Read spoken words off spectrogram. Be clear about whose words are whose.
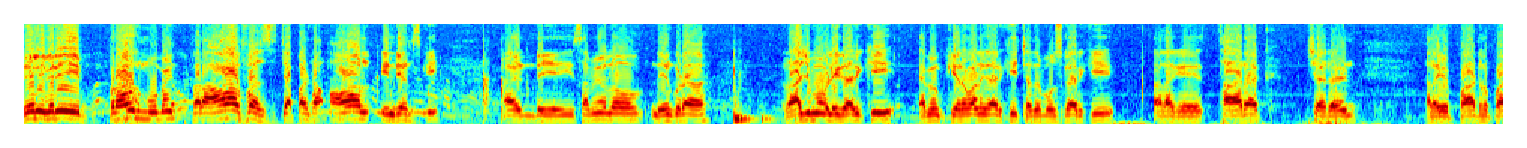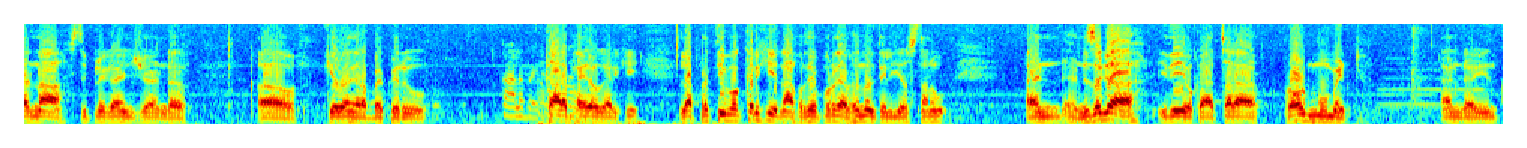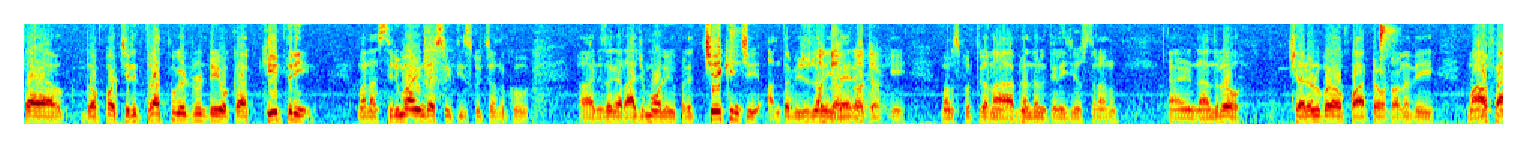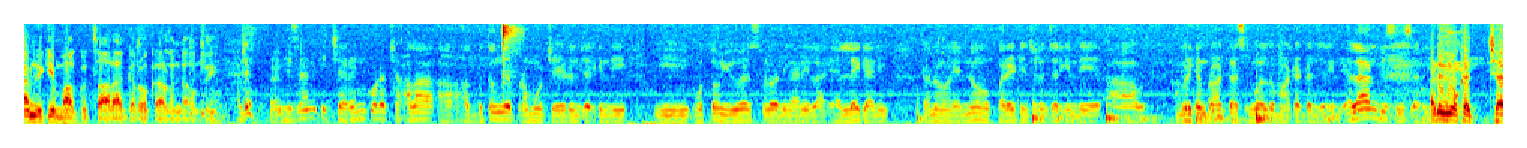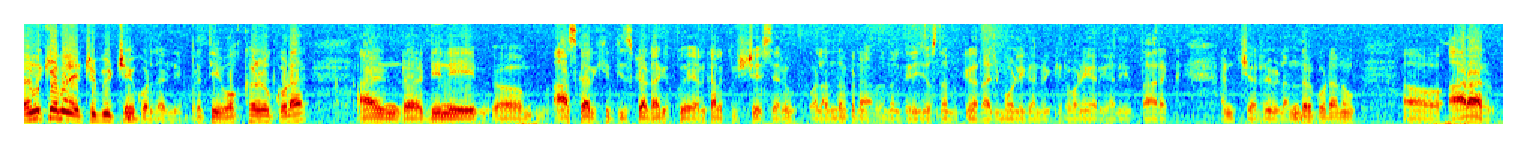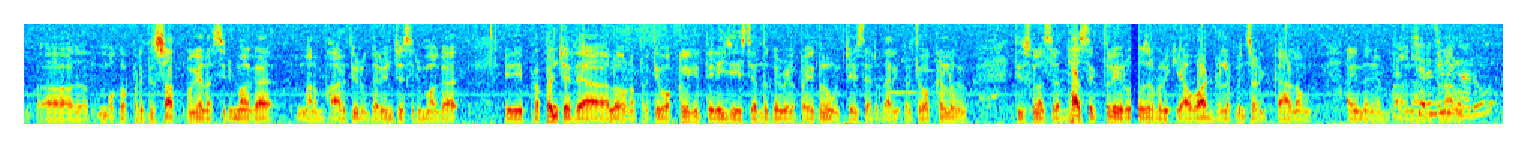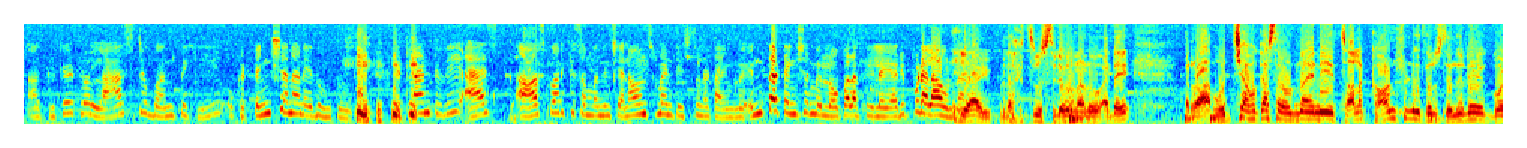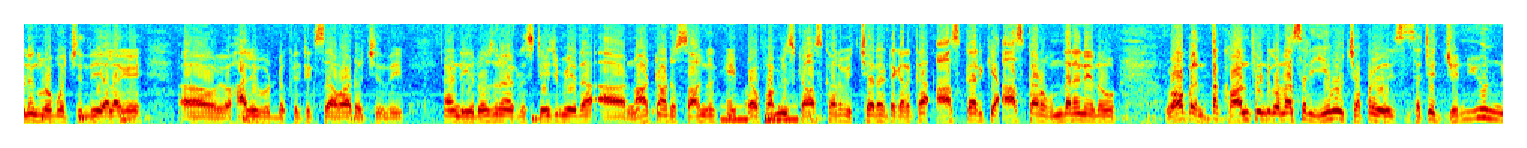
Speaker 1: Really very proud moment for all of us చెప్పాలంటే all ఇండియన్స్కి. And ఈ సమయంలో నేను కూడా రాజమౌళి గారికి ఎంఎం కీరవాణి గారికి చంద్రబోస్ గారికి అలాగే తారక్ చరణ్ అలాగే పాటలు పాడిన సిప్లిగంజ్ అండ్ కీరవాణి గారి అబ్బాయి పేరు కాలభైరవ్. గారికి. ఇలా ప్రతి ఒక్కరికి నా హృదయపూర్వక అభినందనలు తెలియజేస్తాను అండ్ నిజంగా ఇది ఒక చాలా ప్రౌడ్ మూమెంట్ అండ్ ఇంత గొప్ప చరిత్రాత్మకమైనటువంటి ఒక కీర్తిని మన సినిమా ఇండస్ట్రీకి తీసుకొచ్చినందుకు నిజంగా రాజమౌళి ప్రత్యేకించి అంత విజనరీ
Speaker 2: Okay,
Speaker 1: డైరెక్టర్కి మనస్ఫూర్తిగా నా అభినందనలు తెలియజేస్తున్నాను. అండ్ అందులో చరణ్ కూడా పార్ట్ అవడం అనేది మా ఫ్యామిలీకి మాకు చాలా గర్వకారణంగా ఉంది.
Speaker 3: అంటే నిజానికి చరణ్ కూడా చాలా అద్భుతంగా ప్రమోట్ చేయడం జరిగింది. ఈ మొత్తం యుఎస్లోని కానీ ఎల్ఏ కానీ తను ఎన్నో పర్యటించడం జరిగింది. అమెరికన్ బ్రాడ్కాస్టింగ్ వాళ్ళతో మాట్లాడడం జరిగింది. ఎలా అనిపిస్తుంది సార్?
Speaker 1: అంటే ఇది ఒక చరణ్కే మనం అట్రిబ్యూట్ చేయకూడదండి. ప్రతి ఒక్కరు కూడా అండ్ uh, దీన్ని um, ఆస్కార్కి తీసుకెళ్ళడానికి వెనకాల కృషి చేశారు. వాళ్ళందరూ కూడా అభినందనలు తెలియజేస్తాను ముఖ్యంగా రాజమౌళి కానీ కిరవాణి గారు కానీ తారక్ అండ్ చరణ్ వీళ్ళందరూ కూడాను uh, ఆర్ఆర్ uh, ఒక ప్రతిష్టాత్మకమైన సినిమాగా మన భారతీయులు గర్వించే సినిమాగా ఇది ప్రపంచ దేశాల్లో ఉన్న ప్రతి ఒక్కరికి తెలియజేసేందుకు వీళ్ళ ప్రయత్నం చేశారు. దానికి ప్రతి ఒక్కళ్ళు తీసుకున్న శ్రద్ధాశక్తులు ఈ రోజు మనకి అవార్డు లభించడానికి కారణం. అయిందని
Speaker 4: చిరంజీవి గారు ఆ క్రికెట్లో లాస్ట్ బంత్కి ఒక టెన్షన్ అనేది ఉంటుంది. ఇట్లాంటివి యాస్ ఆస్కార్కి సంబంధించి అనౌన్స్మెంట్ ఇస్తున్న టైంలో ఎంత టెన్షన్ మీరు లోపల ఫీల్ అయ్యారు? ఇప్పుడు ఎలా ఉన్నారు?
Speaker 1: ఇప్పుడు దాకా చూస్తూనే ఉన్నాను. అంటే రా వచ్చే అవకాశాలు ఉన్నాయని చాలా కాన్ఫిడెంట్గా తెలుస్తుంది. ఎందుకంటే గోల్డెన్ గ్లోబ్ వచ్చింది అలాగే హాలీవుడ్ క్రిటిక్స్ అవార్డు వచ్చింది. అండ్ ఈ రోజున అక్కడ స్టేజ్ మీద ఆ నాట్ నాట్ సాంగ్కి పెర్ఫార్మెన్స్కి ఆస్కారం ఇచ్చారంటే కనుక ఆస్కార్కి ఆస్కారం ఉందని నేను లోపల ఎంత కాన్ఫిడెంట్గా ఉన్నా సరే ఏమో చెప్పలేదు సచ్ ఏ జెన్యున్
